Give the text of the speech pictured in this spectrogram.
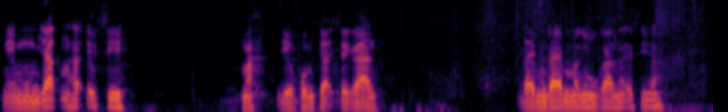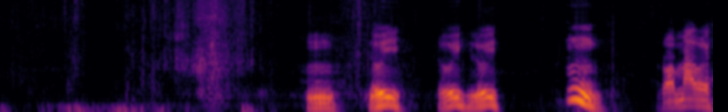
แมงมุมยักษ์นะครับเอฟซี มาเดี๋ยวผมจะจัดการ ได้ไม่ได้มาดูกันเอฟซีนะอืมลุยลุยลุยอืมร้อนมากเลย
